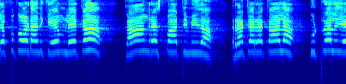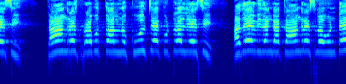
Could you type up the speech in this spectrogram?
చెప్పుకోవడానికి ఏం లేక కాంగ్రెస్ పార్టీ మీద రకరకాల కుట్రలు చేసి కాంగ్రెస్ ప్రభుత్వాలను కూల్చే కుట్రలు చేసి అదే విధంగా కాంగ్రెస్లో ఉంటే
